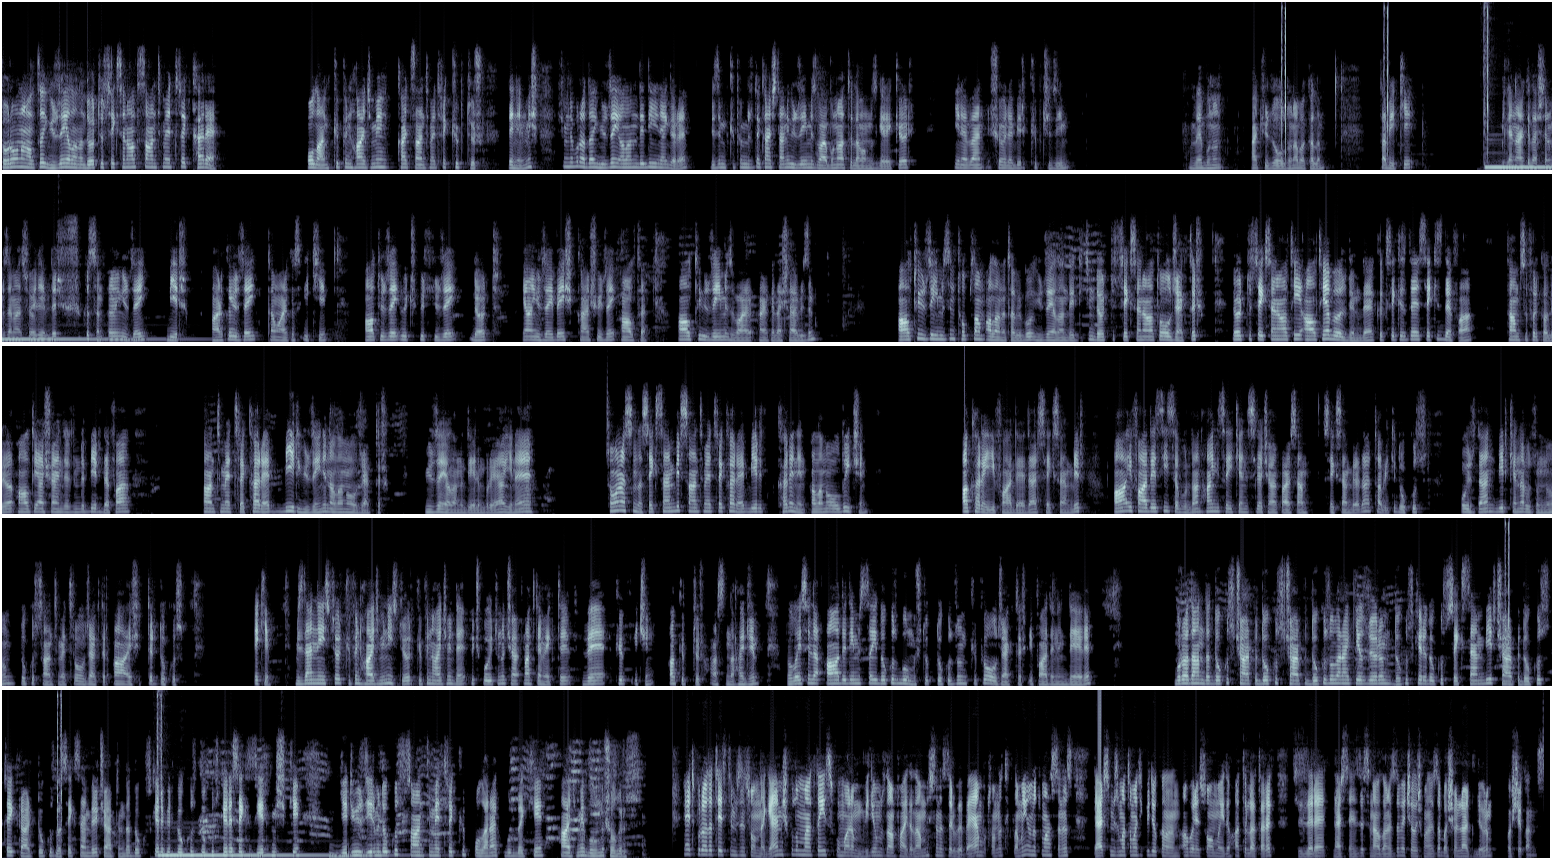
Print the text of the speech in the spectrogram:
Soru 16. Yüzey alanı 486 santimetre kare olan küpün hacmi kaç santimetre küptür denilmiş. Şimdi burada yüzey alanı dediğine göre bizim küpümüzde kaç tane yüzeyimiz var bunu hatırlamamız gerekiyor. Yine ben şöyle bir küp çizeyim. Ve bunun kaç yüzey olduğuna bakalım. Tabii ki bilen arkadaşlarımız hemen söyleyebilir. Şu kısım ön yüzey 1, arka yüzey tam arkası 2, alt yüzey 3, üst yüzey 4, yan yüzey 5, karşı yüzey 6. 6 yüzeyimiz var arkadaşlar bizim. 6 yüzeyimizin toplam alanı tabi bu. Yüzey alanı dediği için 486 olacaktır. 486'yı 6'ya böldüğümde 48'de 8 defa tam 0 kalıyor. 6'yı aşağı indirdiğimde 1 defa santimetre kare bir yüzeyinin alanı olacaktır. Yüzey alanı diyelim buraya yine. Sonrasında 81 santimetre kare bir karenin alanı olduğu için a kareyi ifade eder 81. A ifadesi ise buradan hangi sayı kendisiyle çarparsam 81 eder? Tabii ki 9. O yüzden bir kenar uzunluğum 9 santimetre olacaktır. A eşittir 9. Peki bizden ne istiyor? Küpün hacmini istiyor. Küpün hacmi de 3 boyutunu çarpmak demekti. Ve küp için A küptür aslında hacim. Dolayısıyla A dediğimiz sayı 9 bulmuştuk. 9'un küpü olacaktır ifadenin değeri. Buradan da 9 çarpı 9 çarpı 9 olarak yazıyorum. 9 kere 9 81 çarpı 9. Tekrar 9 ile 81'i çarptığımda 9 kere 1 9 9 kere 8 72 729 santimetre küp olarak buradaki hacmi bulmuş oluruz. Evet burada testimizin sonuna gelmiş bulunmaktayız. Umarım videomuzdan faydalanmışsınızdır ve beğen butonuna tıklamayı unutmazsınız. Dersimiz Matematik Video kanalının abonesi olmayı da hatırlatarak sizlere derslerinizde, sınavlarınızda ve çalışmalarınızda başarılar diliyorum. Hoşçakalınız.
